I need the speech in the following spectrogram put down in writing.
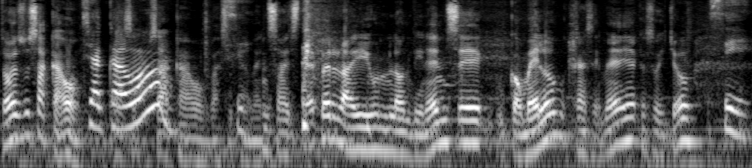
Todo eso se acabó. Se acabó. Se, se acabó, básicamente. En Sidestepper hay un londinense, Comelo, clase media, que soy yo. Sí.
